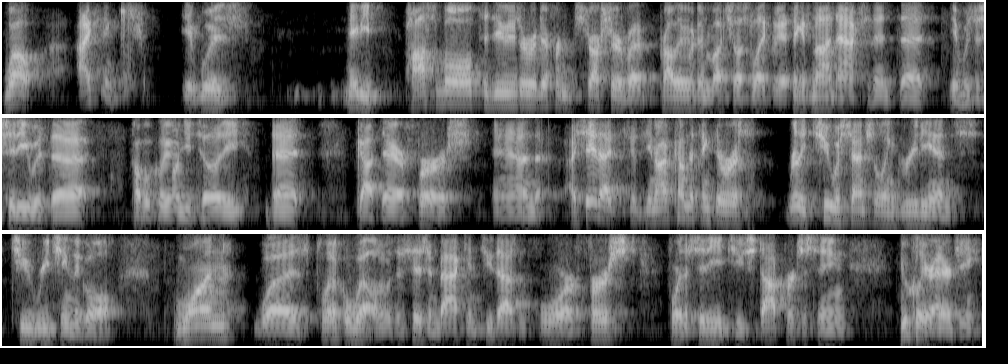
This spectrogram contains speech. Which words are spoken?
Well, I think it was maybe possible to do through a different structure, but probably would have been much less likely. I think it's not an accident that it was a city with a publicly owned utility that got there first. And I say that because, you know, I've come to think there were really two essential ingredients to reaching the goal. One was political will. It was a decision back in 2004, first for the city to stop purchasing nuclear energy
